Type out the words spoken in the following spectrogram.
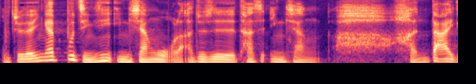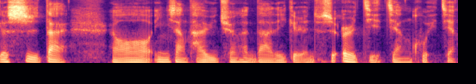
我觉得应该不仅仅影响我啦，就是他是影响。很大一个世代，然后影响台语圈很大的一个人，就是二姐江蕙这样。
